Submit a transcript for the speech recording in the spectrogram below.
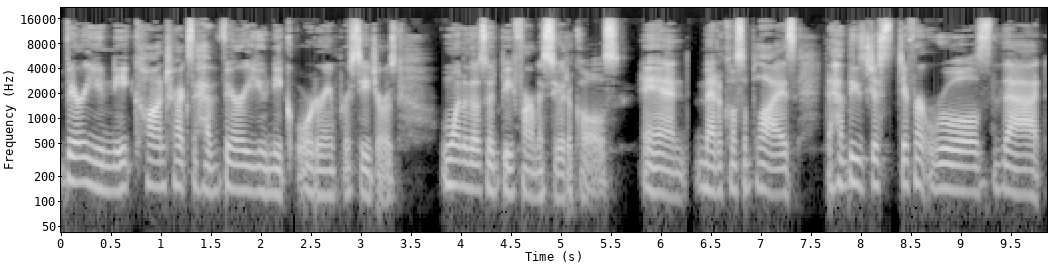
very unique contracts that have very unique ordering procedures. One of those would be pharmaceuticals and medical supplies that have these just different rules that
